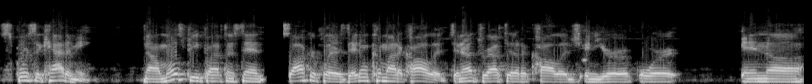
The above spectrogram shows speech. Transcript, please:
sports academy. Now, most people have to understand soccer players, they don't come out of college. They're not drafted out of college in Europe or in uh,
